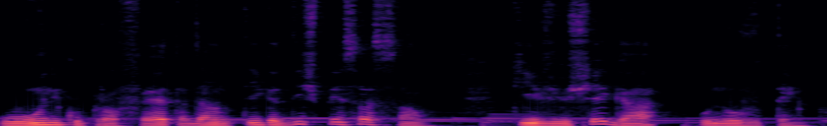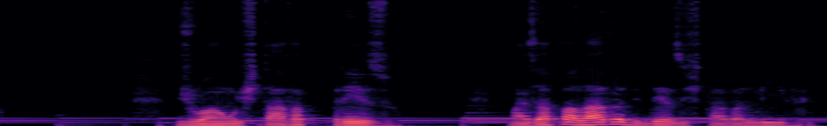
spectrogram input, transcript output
o único profeta da antiga dispensação que viu chegar o novo tempo. João estava preso, mas a palavra de Deus estava livre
